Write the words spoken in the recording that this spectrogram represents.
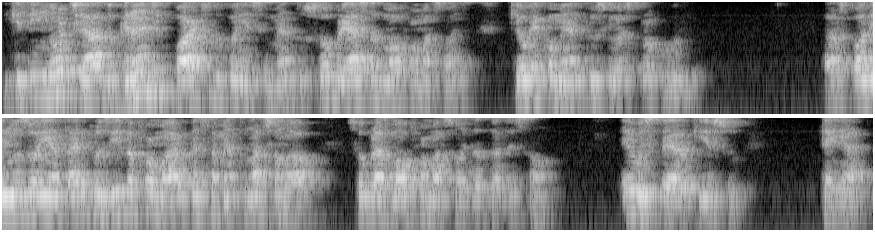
e que tem norteado grande parte do conhecimento sobre essas malformações que eu recomendo que os senhores procurem. Elas podem nos orientar, inclusive, a formar o pensamento nacional sobre as malformações da transição. Eu espero que isso tenha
